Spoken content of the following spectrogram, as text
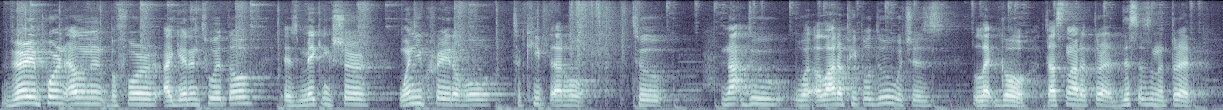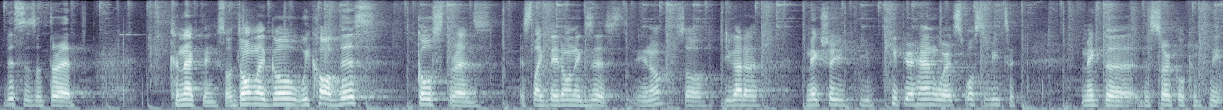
Very important element before I get into it though, is making sure when you create a hole, to keep that hole. To not do what a lot of people do, which is let go. That's not a thread. This isn't a thread. This is a thread. Connecting. So don't let go. We call this ghost threads. It's like they don't exist, you know? So you gotta make sure you, you keep your hand where it's supposed to be to make the, the circle complete.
